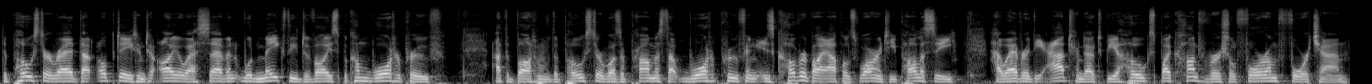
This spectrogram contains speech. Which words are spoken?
The poster read that updating to iOS 7 would make the device become waterproof. At the bottom of the poster was a promise that waterproofing is covered by Apple's warranty policy. However, the ad turned out to be a hoax by controversial forum 4chan.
